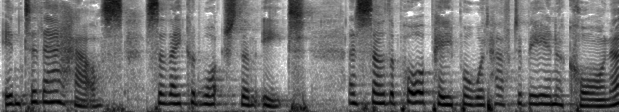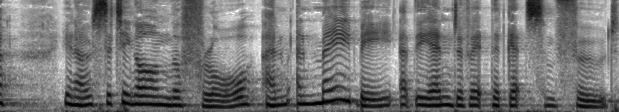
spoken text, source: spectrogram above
into their house so they could watch them eat. And so the poor people would have to be in a corner, you know, sitting on the floor, and, and maybe at the end of it they'd get some food.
